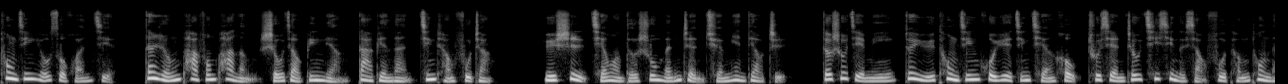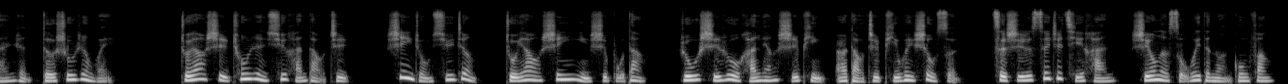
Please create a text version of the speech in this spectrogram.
痛经有所缓解。但仍怕风怕冷，手脚冰凉，大便烂，经常腹胀，于是前往德叔门诊全面调治。德叔解谜：对于痛经或月经前后出现周期性的小腹疼痛难忍，德叔认为主要是冲任虚寒导致，是一种虚症，主要是因饮食不当，如食入寒凉食品而导致脾胃受损。此时虽知其寒，使用了所谓的暖宫方，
